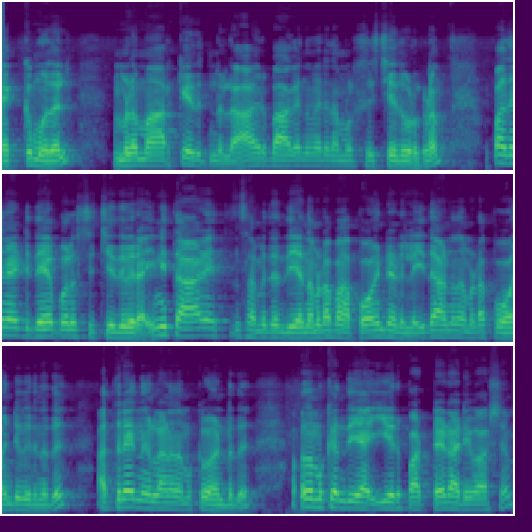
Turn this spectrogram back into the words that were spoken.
നെക്ക് മുതൽ നമ്മൾ മാർക്ക് ചെയ്തിട്ടുണ്ടല്ലോ. ആ ഒരു ഭാഗം വരെ നമ്മൾ സ്റ്റിച്ച് ചെയ്ത് കൊടുക്കണം. അപ്പോൾ അതിനായിട്ട് ഇതേപോലെ സ്റ്റിച്ച് ചെയ്ത് വരിക ഇനി താഴെ എത്തുന്ന സമയത്ത് എന്ത് ചെയ്യുക നമ്മുടെ പോയിന്റ് ഉണ്ടല്ലോ ഇതാണ് നമ്മുടെ പോയിന്റ് വരുന്നത്. അത്രയും നീളമാണ് നമുക്ക് വേണ്ടത്. അപ്പോൾ നമുക്ക് എന്ത് ചെയ്യുക ഈ ഒരു പട്ടയുടെ അടിവാശം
